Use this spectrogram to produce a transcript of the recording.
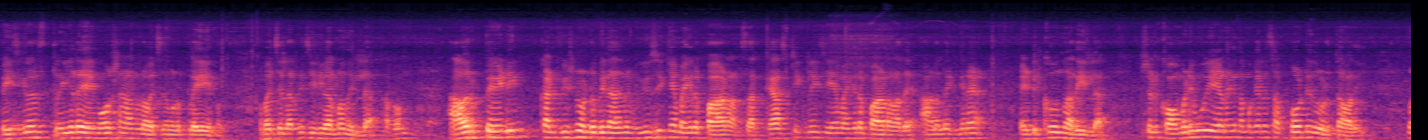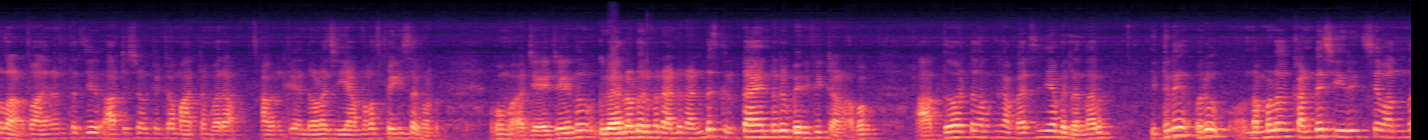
ബേസിക്കലി സ്ത്രീയുടെ എമോഷൻ ആണല്ലോ വെച്ച് നമ്മൾ പ്ലേ ചെയ്യുന്നത്. അപ്പോൾ ചിലർക്ക് ചിരി വരണമെന്നില്ല. അപ്പം ആ ഒരു പേടിയും കൺഫ്യൂഷനും ഉണ്ട്. പിന്നെ അതിന് മ്യൂസിക് ചെയ്യാൻ ഭയങ്കര പാടാണ്. സർക്കാസ്റ്റിക്കലി ചെയ്യാൻ ഭയങ്കര പാടാണ്. അത് ആളുകൾ എങ്ങനെ എടുക്കുമെന്ന് അറിയില്ല. പക്ഷെ ഒരു കോമഡി മൂവി ആണെങ്കിൽ നമുക്ക് അതിനെ സപ്പോർട്ട് ചെയ്ത് കൊടുത്താൽ മതി എന്നുള്ളതാണ്. അപ്പോൾ അതിനനുസരിച്ച് ആർട്ടിസ്റ്റുകൾക്കൊക്കെ മാറ്റം വരാം. അവർക്ക് എന്തുവേണോ ചെയ്യാം എന്നുള്ള സ്പേസ് ഒക്കെ ഉണ്ട്. അപ്പം ജയ ജയെന്ന് ഗുരുവായൂരിലോട്ട് വരുമ്പോൾ രണ്ട് രണ്ട് സ്ക്രിപ്റ്റ് ആയതിന്റെ ഒരു ബെനിഫിറ്റ് ആണ്. അപ്പം അതുമായിട്ട് നമുക്ക് കമ്പാരിസൺ ചെയ്യാൻ പറ്റില്ല. എന്നാലും ഇതിന് ഒരു നമ്മൾ കണ്ട് ശീലിച്ച് വന്ന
